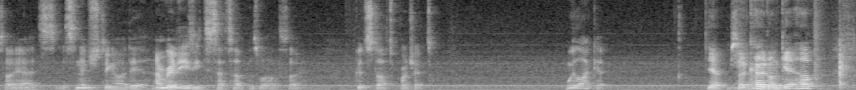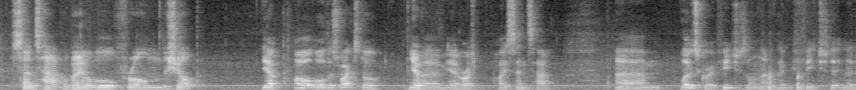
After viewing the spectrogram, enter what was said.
so yeah, it's it's an interesting idea and really easy to set up as well. So good starter project. We like it. Yep. So code on GitHub. Sense Hat available from the shop. Yep, or, or the swag store. Yep. Um, yeah, Raspberry Pi Sense hat. Um, loads of great features on that. I think we featured it in a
